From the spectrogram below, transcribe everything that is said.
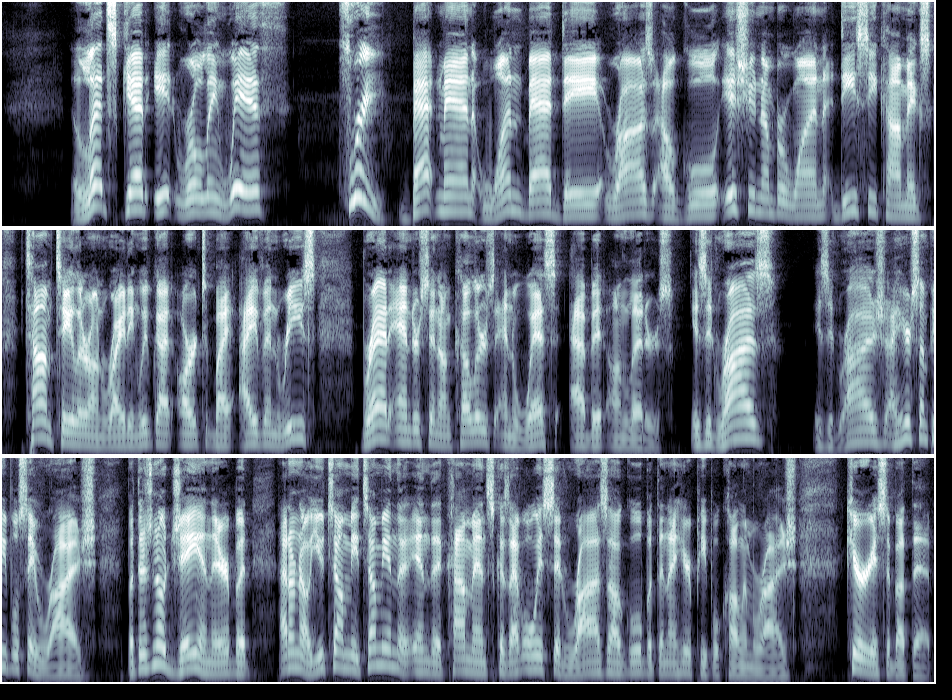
Let's get it rolling with. Three. Batman One Bad Day, Ra's al Ghul, issue number one, DC Comics, Tom Taylor on writing. We've got art by Ivan Reis. Brad Anderson on colors, and Wes Abbott on letters. Is it Raz? Is it Raj? I hear some people say Raj, but there's no J in there. But I don't know. You tell me. Tell me in the in the comments because I've always said Raz Al Ghul, but then I hear people call him Raj. Curious about that.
